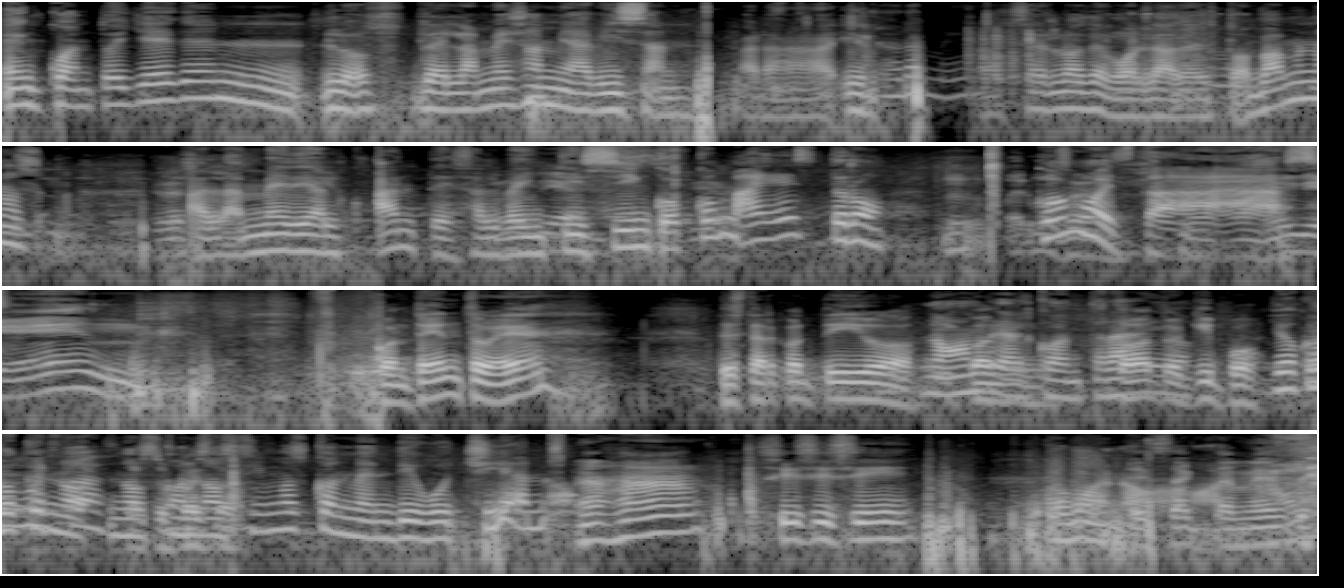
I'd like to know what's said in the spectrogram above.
En cuanto lleguen los de la mesa me avisan para ir a hacerlo de volada esto. Vámonos a la media antes, al 25. ¿Cómo, maestro? ¿Cómo estás? Muy bien. Contento, ¿eh? De estar contigo. No, hombre, con al contrario. Todo tu equipo. Yo creo que no- nos conocimos con Mendiguchía, ¿no? Ajá, sí, sí, sí. ¿Cómo no? Exactamente.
